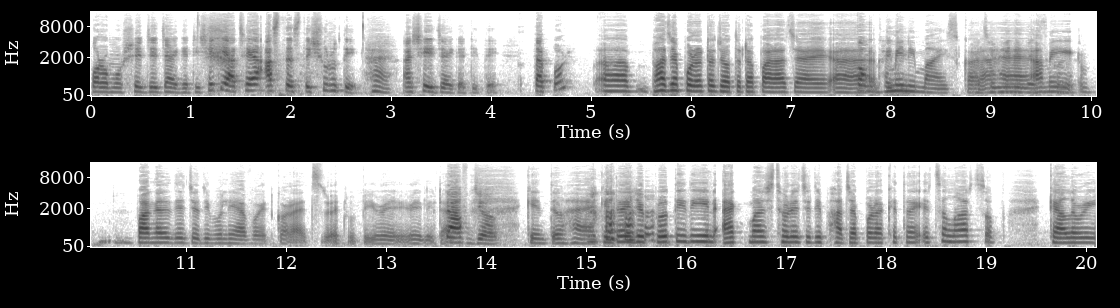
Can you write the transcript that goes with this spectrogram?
পরামর্শে পরামর্শের যে জায়গাটি সেটি আছে আস্তে আস্তে শুরুতে হ্যাঁ। সেই জায়গাটিতে। তারপর? আহ, ভাজা পোড়াটা যতটা পারা যায়। মিনিমাইজ করা। আচ্ছা, হ্যাঁ আমি বাঙালিদের যদি বলি অ্যাভয়েড করা it would be really tough job কিন্তু হ্যাঁ কিন্তু এই যে প্রতিদিন এক মাস ধরে যদি ভাজা পোড়া খেতে হয় it's a lots of calorie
